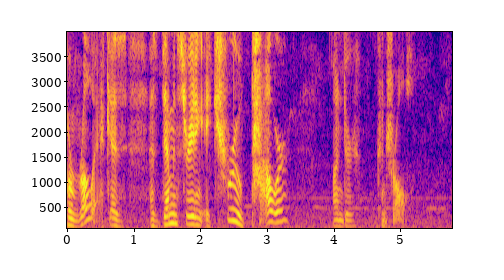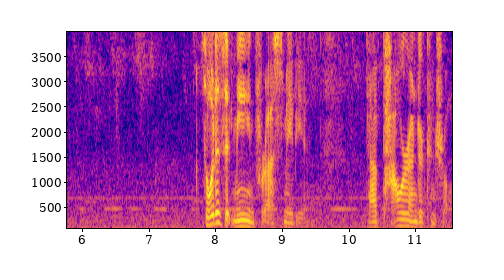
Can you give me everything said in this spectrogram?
heroic, as, as demonstrating a true power under control. So, what does it mean for us, maybe, to have power under control?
